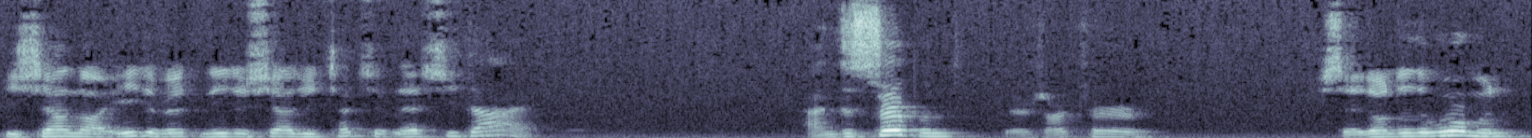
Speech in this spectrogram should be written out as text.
Ye shall not eat of it, neither shall ye touch it, lest ye die. And the serpent, there's our term, said unto the woman,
